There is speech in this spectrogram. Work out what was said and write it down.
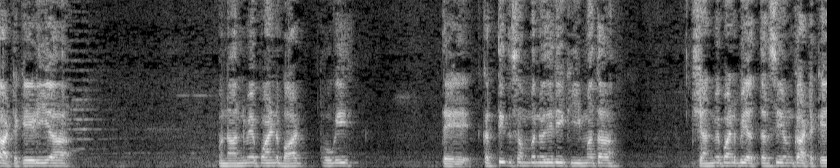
ਘਟ ਕੇ ਜਿਹੜੀ ਆ 99.62 ਹੋ ਗਈ। ਤੇ 31 ਦਸੰਬਰ ਨੂੰ ਜਿਹੜੀ ਕੀਮਤ ਆ 96.72 ਸੀ, ਹੁਣ ਘਟ ਕੇ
